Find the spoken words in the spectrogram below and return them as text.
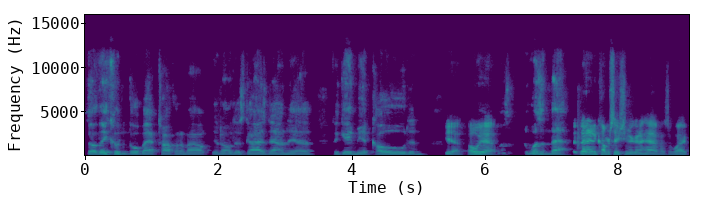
So they couldn't go back talking about, you know, there's guys down there that gave me a code and yeah. Oh yeah. It wasn't, it wasn't that. That ain't a conversation you're gonna have as a white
